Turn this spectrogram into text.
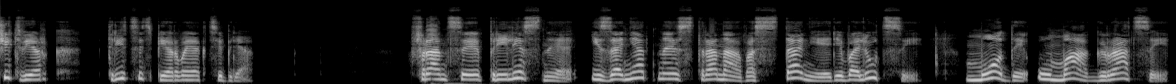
Четверг, 31 октября. Франция — прелестная и занятная страна восстания, революции, моды, ума, грации,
